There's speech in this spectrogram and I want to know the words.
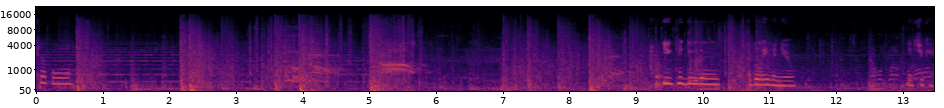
Careful. You can do this. I believe in you. Yes, you can.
